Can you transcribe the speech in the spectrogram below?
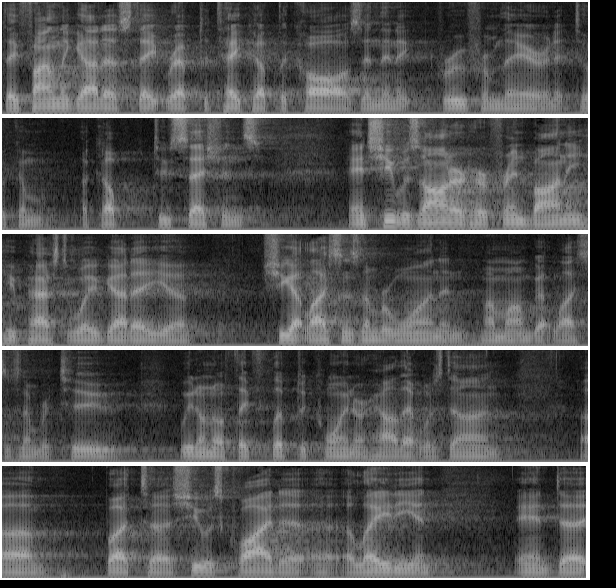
they finally got a state rep to take up the cause, and then it grew from there. And it took them a couple, two sessions. And she was honored. Her friend Bonnie, who passed away, got a uh, she got license number one, and my mom got license number two. We don't know if they flipped a coin or how that was done. Um, but uh, she was quite a, a lady, and, and uh,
